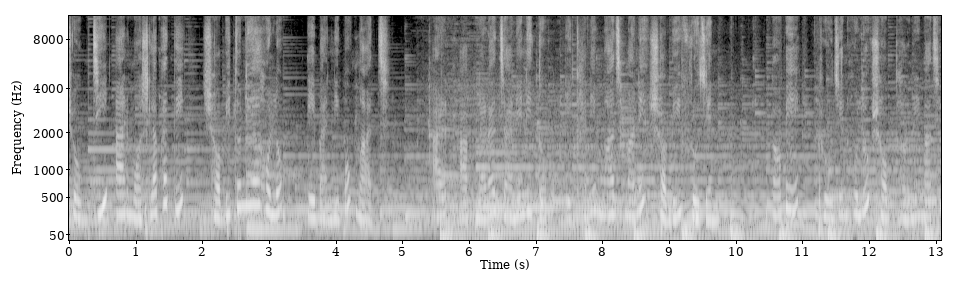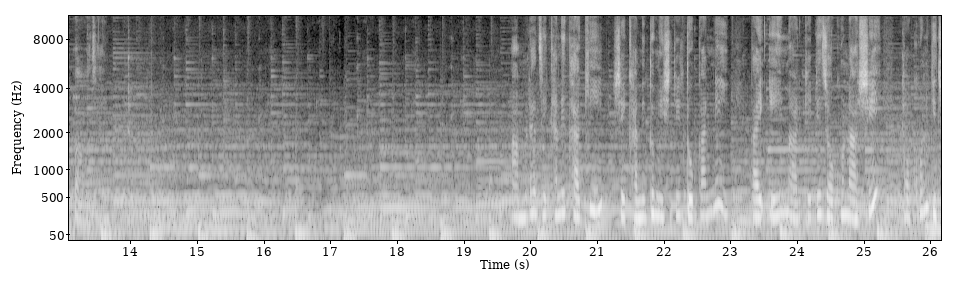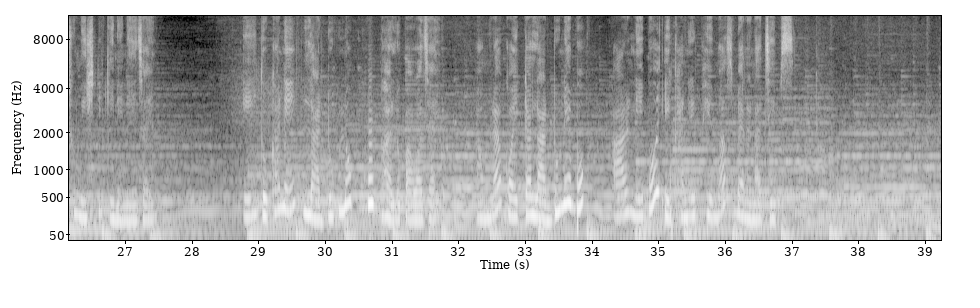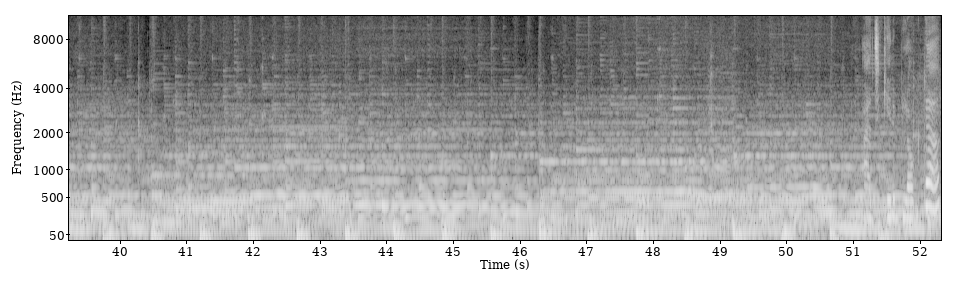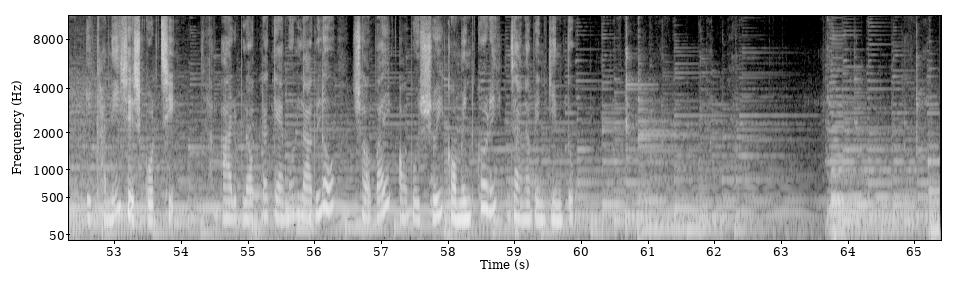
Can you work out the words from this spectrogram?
সবজি আর মশলাপাতি সবই তো নেওয়া হলো। এবার নেব মাছ। আর আপনারা জানেনই তো, এখানে মাছ মানে সবই ফ্রোজেন। তবে ফ্রোজেন হলেও সব ধরনের মাছই পাওয়া যায়। আমরা যেখানে থাকি, সেখানে তো মিষ্টির দোকান নেই, তাই এই মার্কেটে যখন আসি, তখন কিছু মিষ্টি কিনে নিয়ে যাই। এই দোকানে লাড্ডুগুলো খুব ভালো পাওয়া যায়। আমরা কয়েকটা লাড্ডু নেব আর নেব এখানের ফেমাস ব্যানানা চিপস আজকের ব্লগটা এখানেই শেষ করছি। আর ব্লগটা কেমন লাগল সবাই অবশ্যই কমেন্ট করে জানাবেন কিন্তু।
